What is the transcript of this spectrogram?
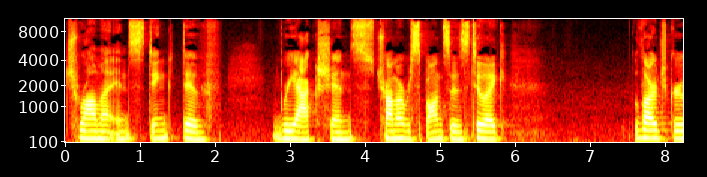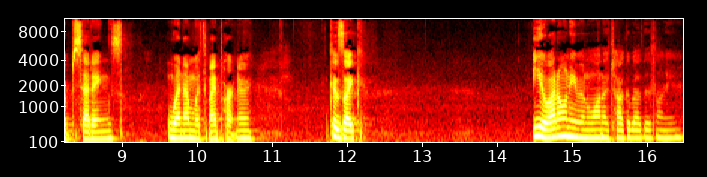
trauma instinctive reactions, trauma responses to like large group settings when I'm with my partner. Cause like, ew, I don't even want to talk about this on here.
